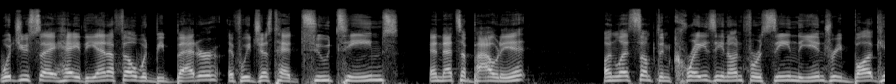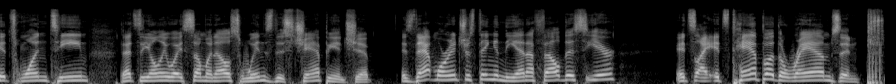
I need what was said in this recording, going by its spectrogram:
Would you say, "Hey, the NFL would be better if we just had two teams and that's about it?" unless something crazy and unforeseen, the injury bug hits one team. That's the only way someone else wins this championship. Is that more interesting in the NFL this year? It's like it's Tampa, the Rams, and pfft,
